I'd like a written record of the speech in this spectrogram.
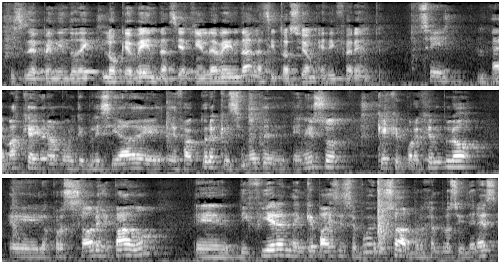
Entonces, dependiendo de lo que vendas y a quién le vendas, la situación es diferente. Sí, Ujú. además que hay una multiplicidad de, de factores que se meten en eso, que es que, por ejemplo, eh, los procesadores de pago eh, difieren de en qué países se pueden usar. Por ejemplo, si tenés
